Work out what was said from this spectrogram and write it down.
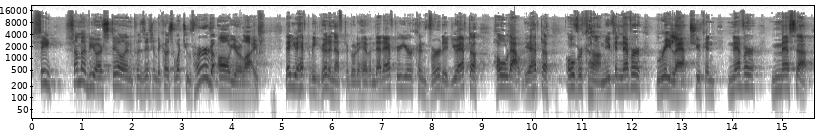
See, some of you are still in a position because what you've heard all your life that you have to be good enough to go to heaven, that after you're converted, you have to hold out, you have to overcome, you can never relapse, you can never mess up.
